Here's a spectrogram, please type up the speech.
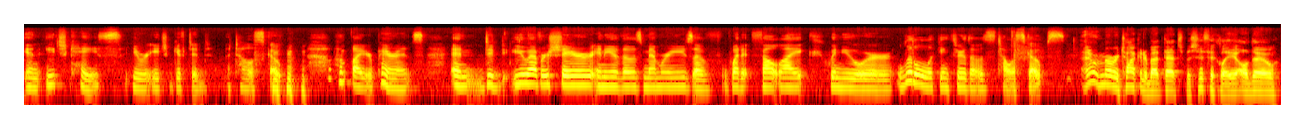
in each case, you were each gifted a telescope by your parents. And did you ever share any of those memories of what it felt like when you were little looking through those telescopes? I don't remember talking about that specifically, although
